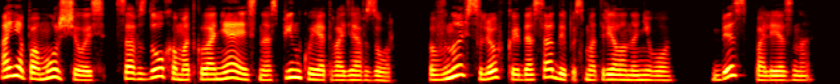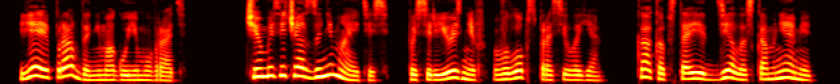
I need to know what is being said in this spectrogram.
а я поморщилась, со вздохом отклоняясь на спинку и отводя взор. Вновь с легкой досадой посмотрела на него. Бесполезно. Я и правда не могу ему врать. Чем вы сейчас занимаетесь? Посерьезнев, в лоб спросила я. Как обстоит дело с камнями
